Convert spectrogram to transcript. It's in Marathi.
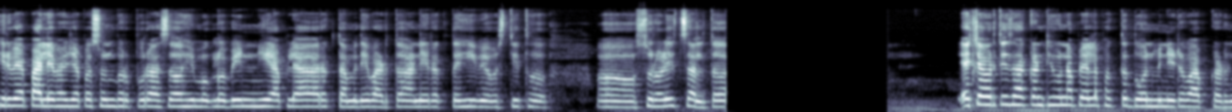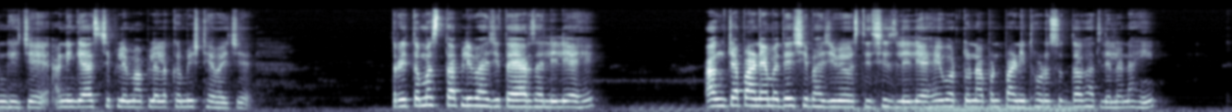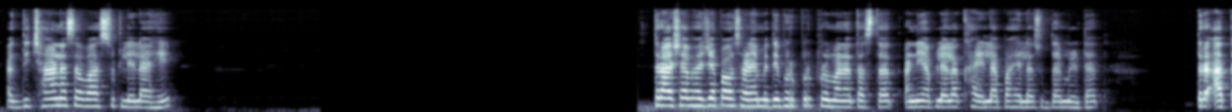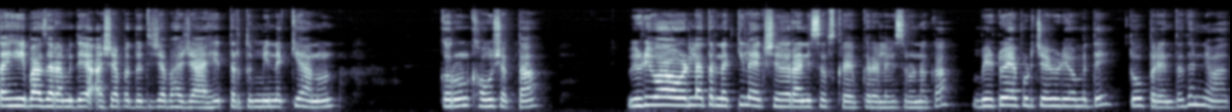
हिरव्या पालेभाज्यापासून भरपूर असं हिमोग्लोबिन ही आपल्या रक्तामध्ये वाढतं आणि रक्तही व्यवस्थित सुरळीत चालतं. याच्यावरती झाकण ठेवून आपल्याला फक्त दोन मिनिटं वाफ काढून घ्यायचे आणि गॅसची फ्लेम आपल्याला कमीच ठेवायची तर इथं मस्त आपली भाजी तयार झालेली आहे. अंगच्या पाण्यामध्ये अशी भाजी व्यवस्थित शिजलेली आहे. वरतून आपण पाणी थोडंसुद्धा घातलेलं नाही. अगदी छान असा वास सुटलेला आहे. तर अशा भाज्या पावसाळ्यामध्ये भरपूर प्रमाणात असतात आणि आपल्याला खायला पाहायला सुद्धा मिळतात. तर आताही बाजारामध्ये अशा पद्धतीच्या भाज्या आहेत तर तुम्ही नक्की आणून करून खाऊ शकता. व्हिडिओ आवडला तर नक्की लाईक शेअर आणि सबस्क्राईब करायला विसरू नका. भेटूया पुढच्या व्हिडिओमध्ये. तोपर्यंत धन्यवाद.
